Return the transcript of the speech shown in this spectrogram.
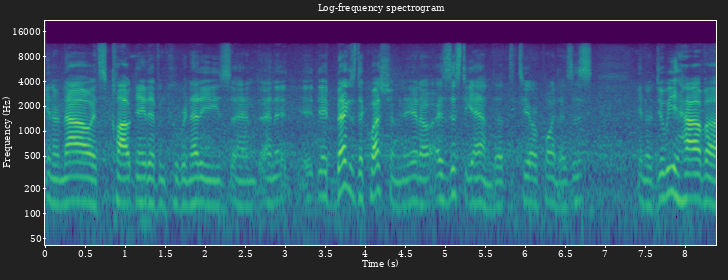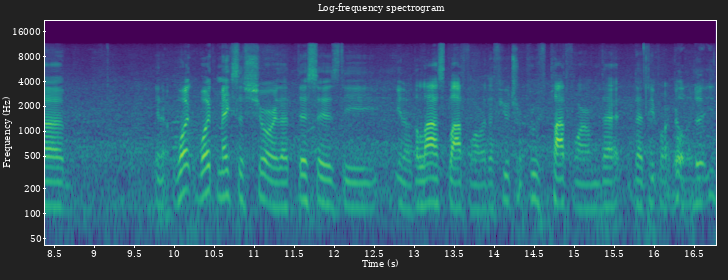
you know, now it's cloud native and Kubernetes, and, and it, it, it begs the question, you know, is this the end, to your point, is this, you know, do we have a, you know, what, what makes us sure that this is the, you know, the last platform or the future-proof platform that, that people are building? Well,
